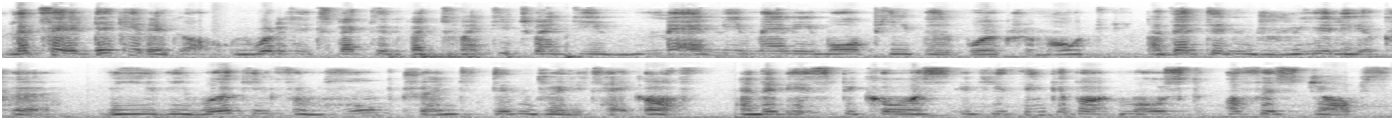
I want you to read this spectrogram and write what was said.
Let's say a decade ago, we would have expected by 2020 many, many more people work remotely. But that didn't really occur. The, the working from home trend didn't really take off. And that is because if you think about most office jobs,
